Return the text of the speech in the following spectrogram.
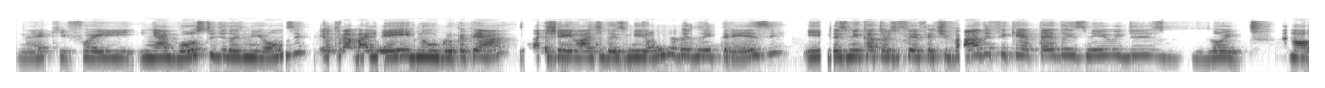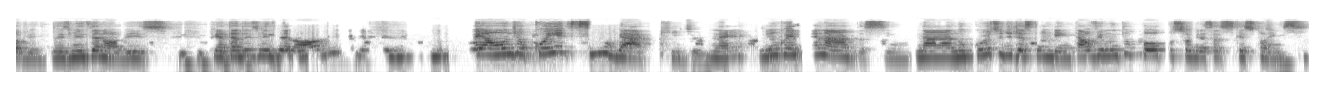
né? Que foi em agosto de 2011. Eu trabalhei no Grupo EPA, estagiei lá de 2011 a 2013, e em 2014 fui efetivada e fiquei até 2018. 2019, 2019, isso. Fiquei até 2019 foi aonde eu conheci o GAC, Sim. né? Eu não conhecia nada, assim. Na, no curso de gestão ambiental, vi muito pouco sobre essas questões.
